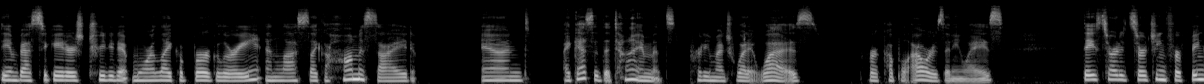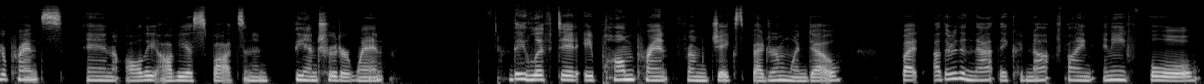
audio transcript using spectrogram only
the investigators treated it more like a burglary and less like a homicide. And I guess at the time, it's pretty much what it was for a couple hours, anyways. They started searching for fingerprints in all the obvious spots and the intruder went. They lifted a palm print from Jake's bedroom window, but other than that, they could not find any full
